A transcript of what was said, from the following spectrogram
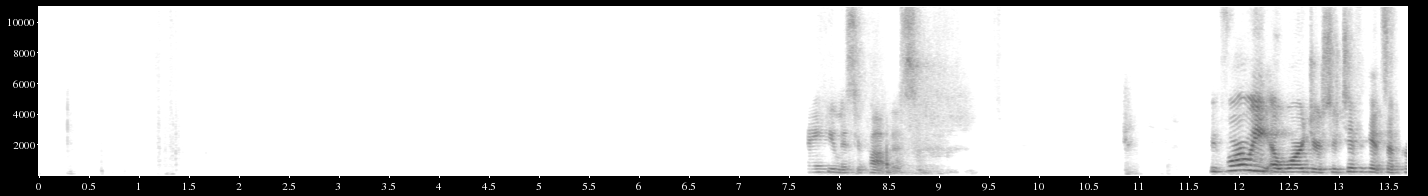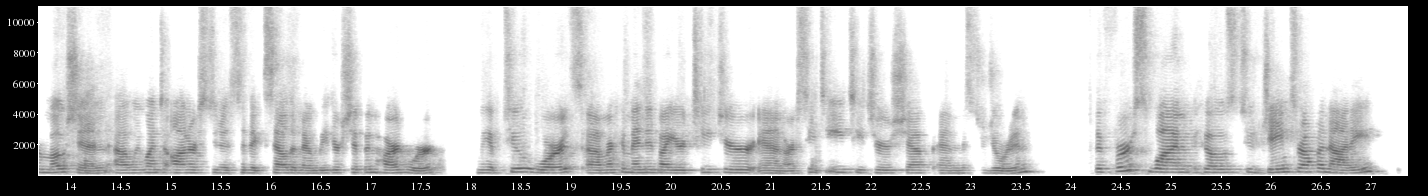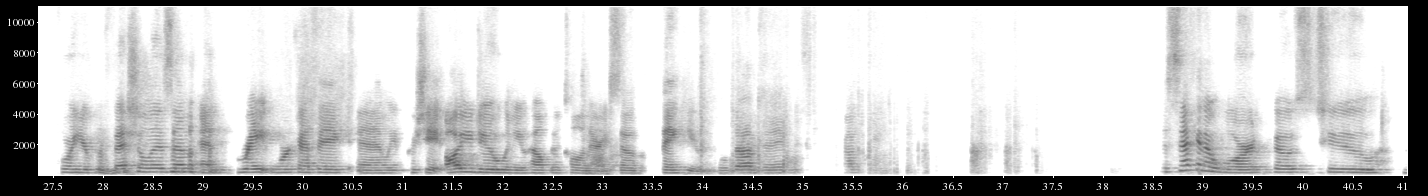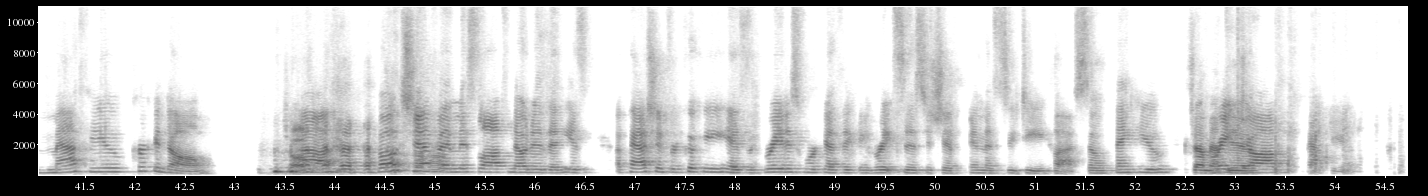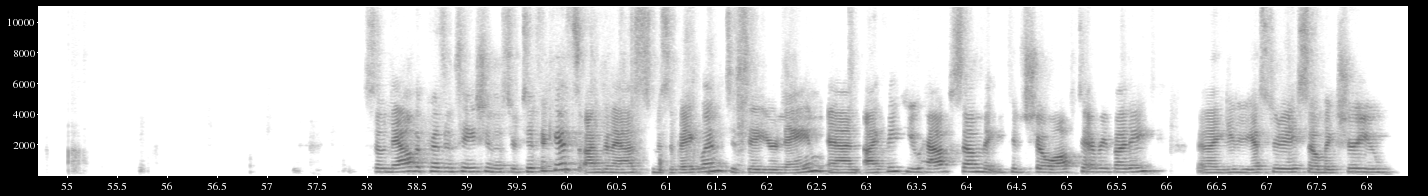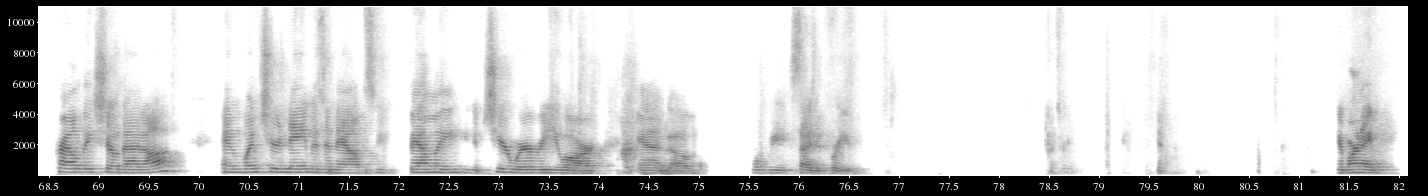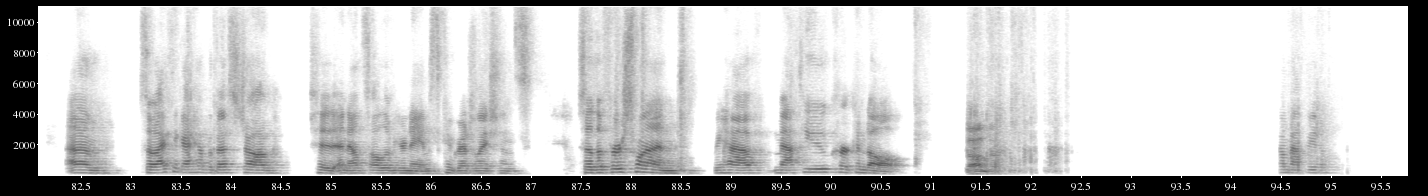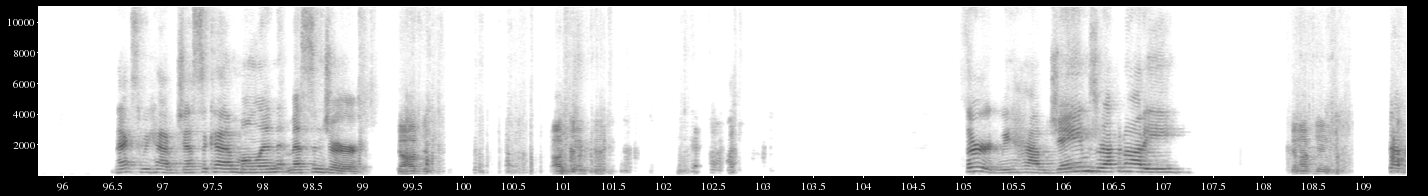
Thank you, Mr. Pappas. Before we award your certificates of promotion, uh, we want to honor students that excelled in their leadership and hard work. We have two awards um, recommended by your teacher and our CTE teachers, Chef and Mr. Jordan. The first one goes to James Rapinati for your professionalism and great work ethic, and we appreciate all you do when you help in culinary. So thank you. Well done, James. The second award goes to Matthew Kirkendall. Uh, Both Chef and Ms. Loft noted that he has a passion for cooking, he has the greatest work ethic and great citizenship in the CTE class. So thank you. Great job, Matthew. So now the presentation of certificates, I'm going to ask Ms. Vagelin to say your name, and I think you have some that you can show off to everybody that I gave you yesterday, so make sure you proudly show that off. And once your name is announced, you family, you can cheer wherever you are, and um, we'll be excited for you. That's right. Yeah. Good morning. Um, so I think I have the best job to announce all of your names. Congratulations. So the first one, we have Matthew Kirkendall. John, Come, Matthew. Next, we have Jessica Mullen Messenger. Third, we have James Rapinati. Good job,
